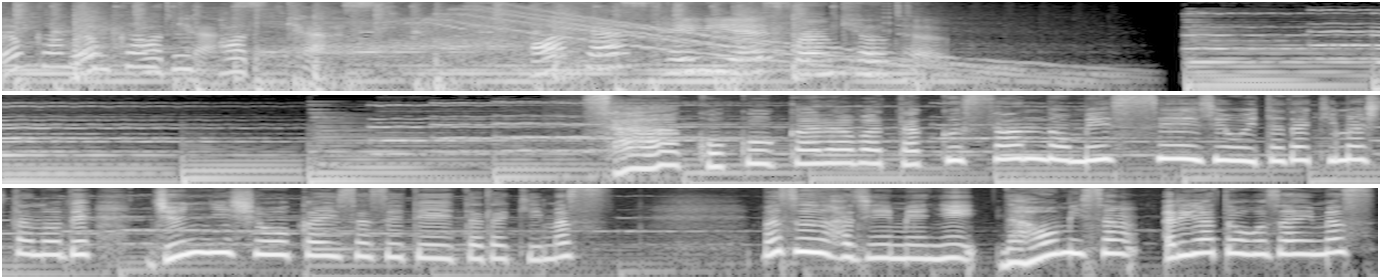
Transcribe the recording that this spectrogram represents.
Welcome, Welcome to podcast. Podcast. KBS from Kyoto. さあここからはたくさんのメッセージをいただきましたので順に紹介させていただきます。まずはじめにナオミさんありがとうございます。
